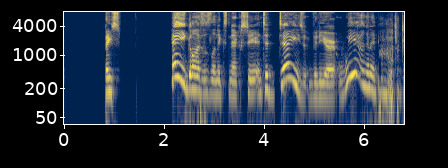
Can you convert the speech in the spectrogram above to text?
Peace. Hey guys, it's Linux Next here. In today's video, we are going to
